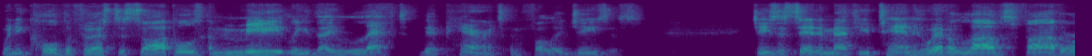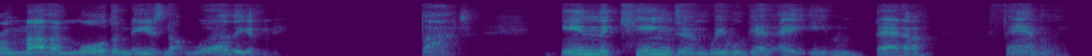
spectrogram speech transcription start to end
When he called the first disciples, immediately they left their parents and followed Jesus. Jesus said in Matthew 10, Whoever loves father or mother more than me is not worthy of me. But in the kingdom, we will get a even better family.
